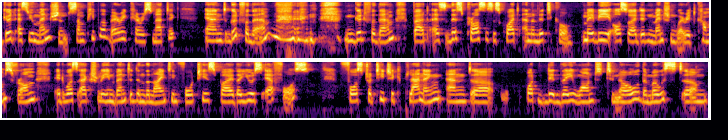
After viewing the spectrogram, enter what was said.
good, as you mentioned. Some people are very charismatic and good for them good for them but as this process is quite analytical maybe also i didn't mention where it comes from it was actually invented in the 1940s by the us air force for strategic planning and uh, what did they want to know the most um,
